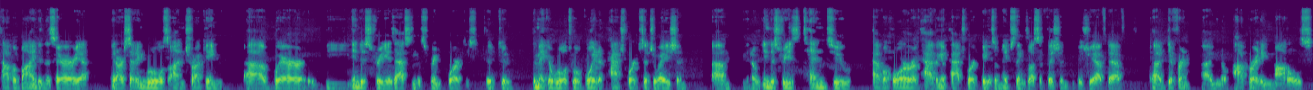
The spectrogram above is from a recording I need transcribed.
top of mind in this area. You know, are setting rules on trucking uh, where the industry is asking the Supreme Court to, to, to make a rule to avoid a patchwork situation um, you know, industries tend to have a horror of having a patchwork because it makes things less efficient because you have to have uh, different, uh, you know, operating models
